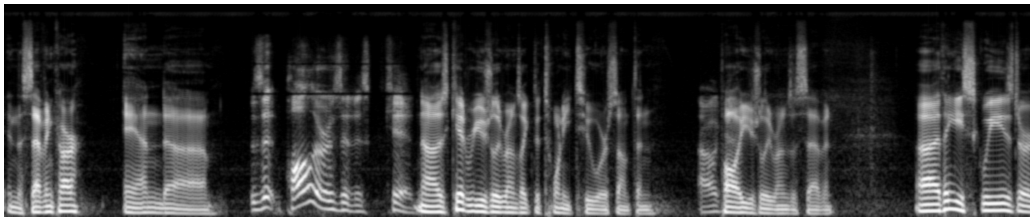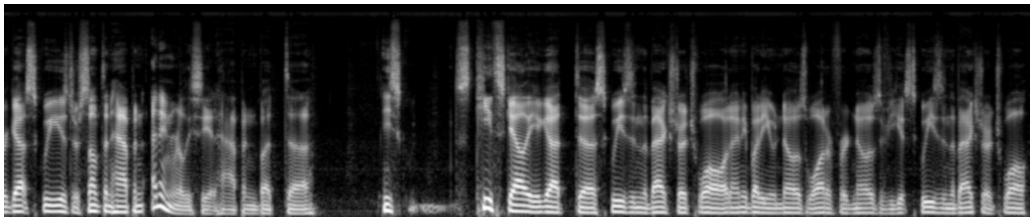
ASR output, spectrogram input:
in the seven car. And uh, Is it Paul or is it his kid? no, his kid usually runs like the 22 or something. Oh, okay. Paul usually runs a seven. Uh, I think he squeezed or got squeezed or something happened. I didn't really see it happen, but uh, he sque- Keith Scally You got uh, squeezed in the backstretch wall, and anybody who knows Waterford knows if you get squeezed in the backstretch wall,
